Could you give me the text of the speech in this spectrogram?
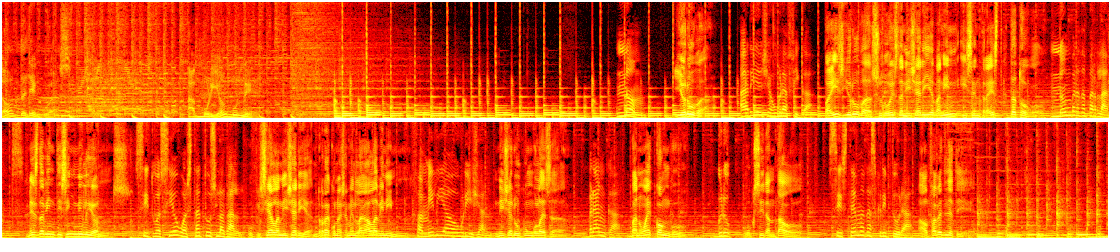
Do de Llengües. Amb Muriel Montner. Nom, Yoruba, àrea geogràfica, país Yoruba, sud-oest de Nigèria, Benín i centre-est de Togo. nombre de parlants, Més de 25 milions. situació o estatus legal, Oficial a Nigèria, reconeixement legal a Benín. família o origen, Nigero-congolesa, branca, Benuè Congo, grup, occidental, sistema d'escriptura, alfabet llatí.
